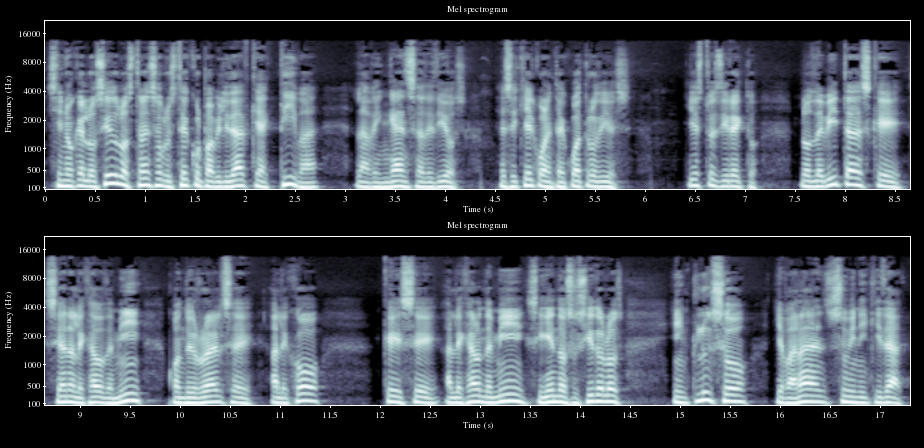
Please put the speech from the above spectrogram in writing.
sino que los ídolos traen sobre usted culpabilidad que activa la venganza de Dios. Ezequiel 44:10. Y esto es directo. Los levitas que se han alejado de mí, cuando Israel se alejó, que se alejaron de mí siguiendo a sus ídolos, incluso llevarán su iniquidad.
